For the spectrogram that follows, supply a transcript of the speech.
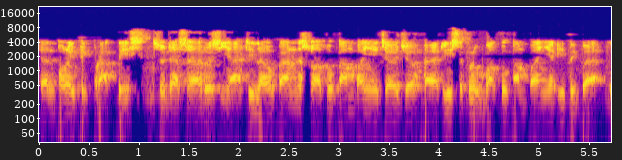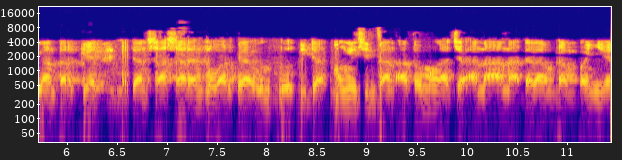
dan politik praktis, sudah seharusnya dilakukan suatu kampanye jauh-jauh hari sebelum waktu kampanye itu tiba dengan target dan sasaran keluarga untuk mengizinkan atau mengajak anak-anak dalam kampanye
